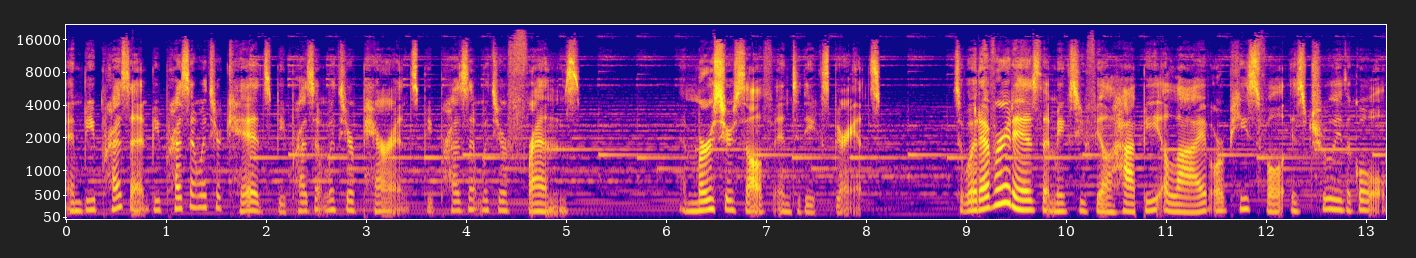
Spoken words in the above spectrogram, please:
and be present. Be present with your kids, be present with your parents, be present with your friends. Immerse yourself into the experience. So, whatever it is that makes you feel happy, alive, or peaceful is truly the goal.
